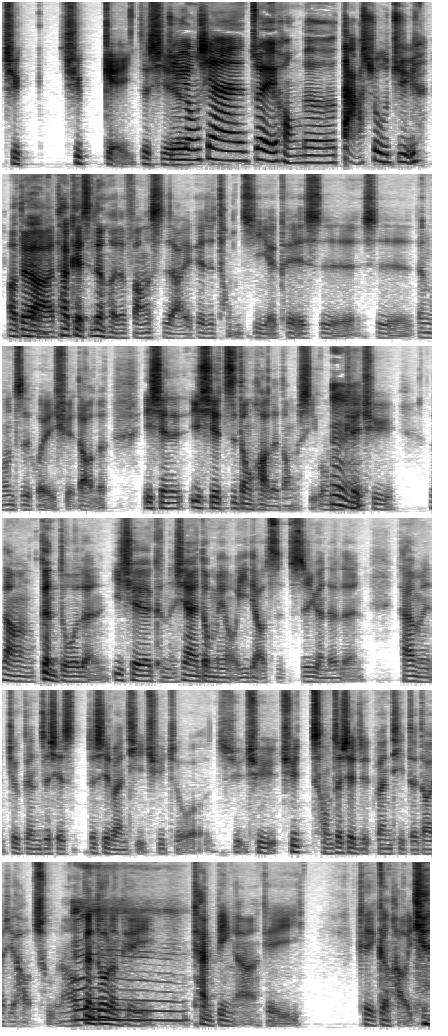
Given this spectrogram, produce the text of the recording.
去。去给这些，就用现在最红的大数据哦，对啊，它可以是任何的方式啊，也可以是统计，也可以是是人工智慧学到的一些一些自动化的东西，我们可以去让更多人，嗯、一些可能现在都没有医疗资资源的人，他们就跟这些这些软体去做，去去去从这些软体得到一些好处，然后更多人可以看病啊，可以可以更好一点。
